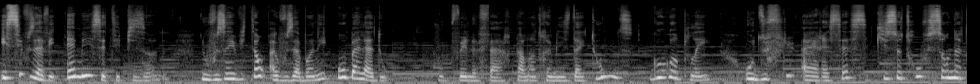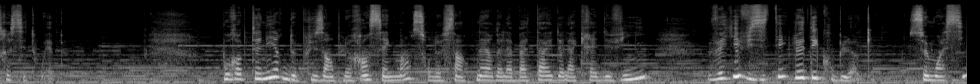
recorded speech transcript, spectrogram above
Et si vous avez aimé cet épisode, nous vous invitons à vous abonner au balado. Vous pouvez le faire par l'entremise d'iTunes, Google Play ou du flux RSS qui se trouve sur notre site web. Pour obtenir de plus amples renseignements sur le centenaire de la bataille de la crête de Vimy, veuillez visiter le Découblog. Ce mois-ci,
